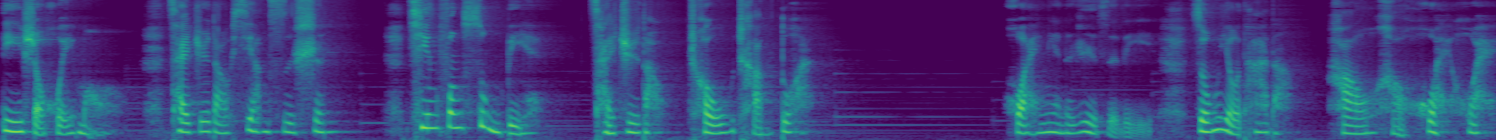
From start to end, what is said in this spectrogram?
低首回眸。才知道相思深，清风送别，才知道愁肠断。怀念的日子里，总有他的好好坏坏。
